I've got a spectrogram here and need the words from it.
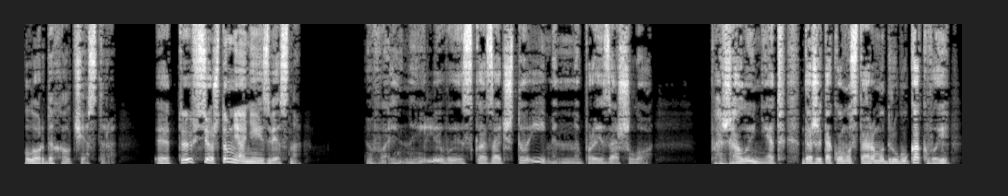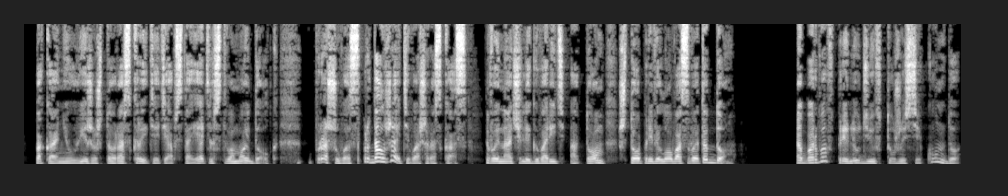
лорда Холчестера. Это все, что мне о ней известно». «Вольны ли вы сказать, что именно произошло?» «Пожалуй, нет, даже такому старому другу, как вы, пока не увижу, что раскрыть эти обстоятельства — мой долг. Прошу вас, продолжайте ваш рассказ. Вы начали говорить о том, что привело вас в этот дом». Оборвав прелюдию в ту же секунду,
